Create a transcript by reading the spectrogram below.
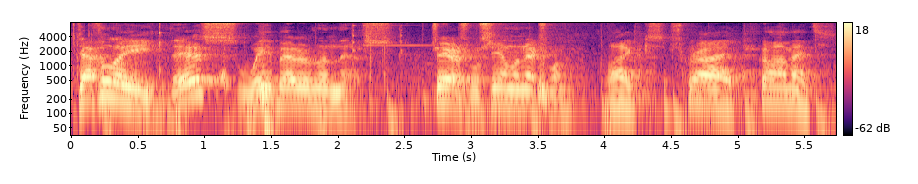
definitely this way better than this. Cheers. We'll see you on the next one. Like, subscribe, comments.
